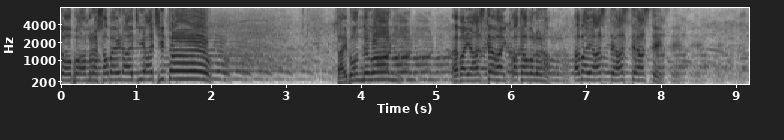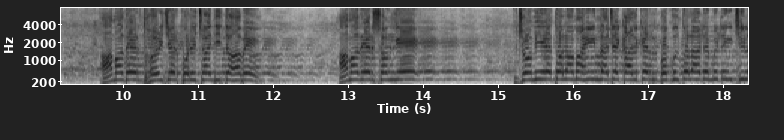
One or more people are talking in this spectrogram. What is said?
হব। আমরা সবাই রাজি আছি তো? তাই বন্ধুগণ ভাই আস্তে ভাই, কথা বলো না। ভাই আস্তে আস্তে আস্তে। আমাদের ধৈর্যের পরিচয় দিতে হবে। আমাদের সঙ্গে জমিয়ে তোলা মাহিন্দা যে কালকের বকুলতলা মিটিং ছিল,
